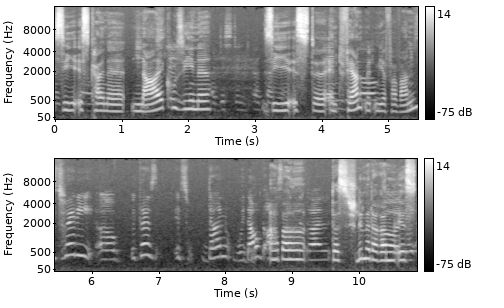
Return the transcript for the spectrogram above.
sie ist keine nahe Cousine, sie ist äh, entfernt mit mir verwandt. Aber das Schlimme daran uh, ist,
